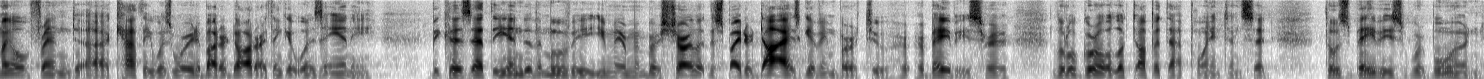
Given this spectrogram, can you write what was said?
My old friend uh, Kathy was worried about her daughter. I think it was Annie. Because at the end of the movie, you may remember Charlotte the spider dies giving birth to her, her babies. Her little girl looked up at that point and said, Those babies were born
